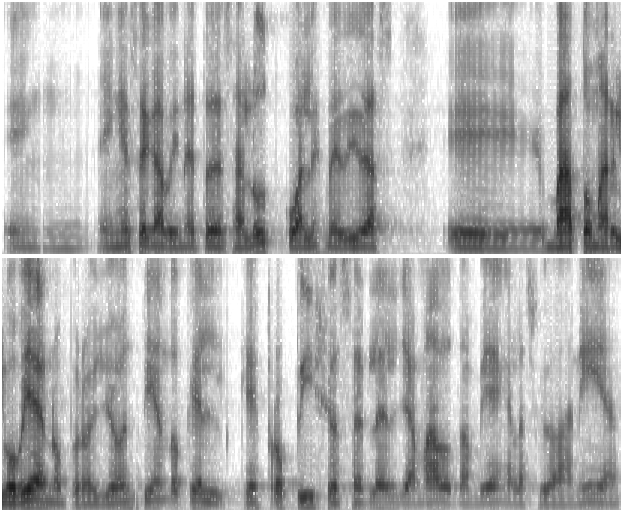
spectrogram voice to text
en, en ese gabinete de salud, cuáles medidas eh, va a tomar el gobierno, pero yo entiendo que, el, que es propicio hacerle el llamado también a la ciudadanía,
